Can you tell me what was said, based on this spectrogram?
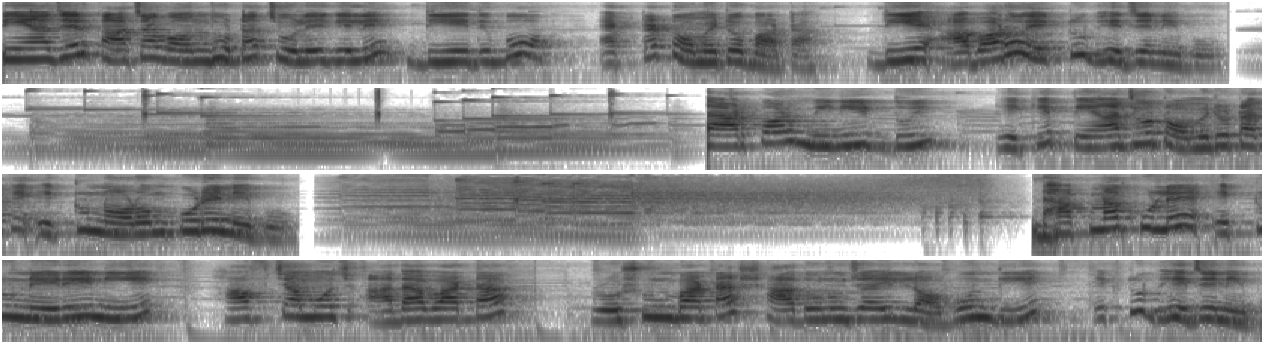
পেঁয়াজের কাঁচা গন্ধটা চলে গেলে দিয়ে দেব একটা টমেটো বাটা, দিয়ে আবারও একটু ভেজে নেব। তারপর মিনিট দুই ঢেকে পেঁয়াজ ও টমেটোটাকে একটু নরম করে নেব। ঢাকনা খুলে একটু নেড়ে নিয়ে হাফ চামচ আদা বাটা, রসুন বাটা, স্বাদ অনুযায়ী লবণ দিয়ে একটু ভেজে নেব।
